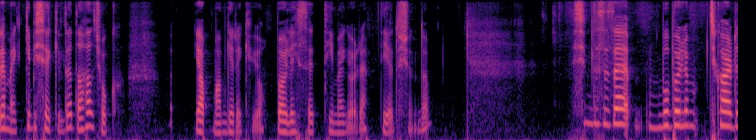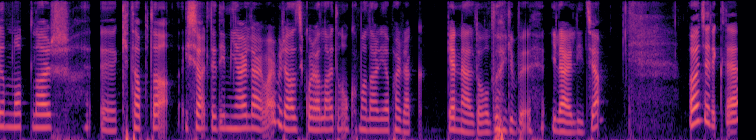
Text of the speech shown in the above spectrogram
demek ki bir şekilde daha çok yapmam gerekiyor böyle hissettiğime göre diye düşündüm. Şimdi size bu bölüm çıkardığım notlar, e, kitapta işaretlediğim yerler var. Birazcık oralardan okumalar yaparak genelde olduğu gibi ilerleyeceğim. Öncelikle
